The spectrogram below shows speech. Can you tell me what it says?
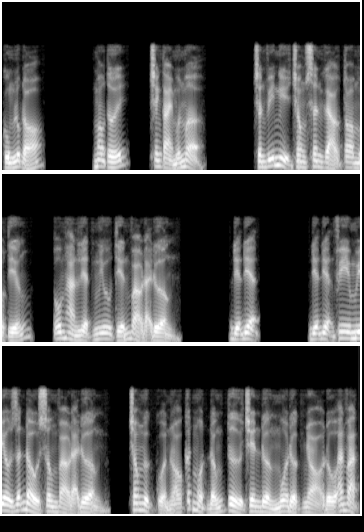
Cùng lúc đó, mau tới, tranh tài muốn mở. Trần vĩ nghị trong sân gào to một tiếng, ôm hàn liệt ngưu tiến vào đại đường. Điện điện. Điện điện phi miêu dẫn đầu xông vào đại đường trong ngực của nó cất một đống từ trên đường mua được nhỏ đồ ăn vặt,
